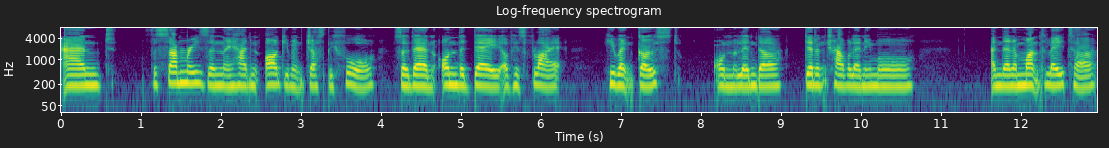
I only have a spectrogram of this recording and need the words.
and for some reason they had an argument just before. So then on the day of his flight, he went ghost on Melinda, didn't travel anymore. And then a month later,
